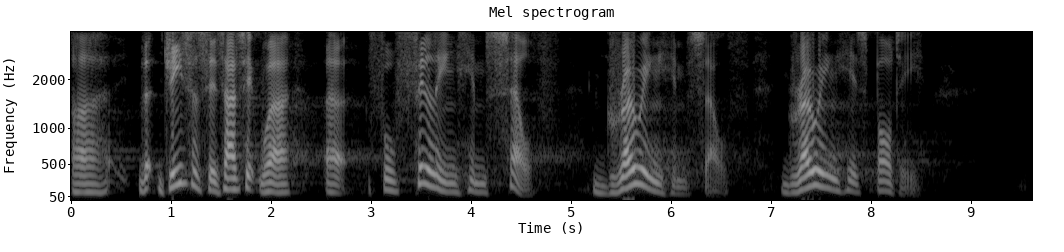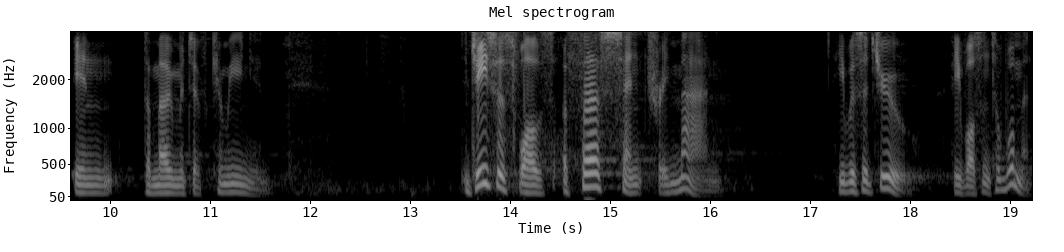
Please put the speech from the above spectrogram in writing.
Uh, that Jesus is, as it were, uh, fulfilling himself, growing himself, growing his body in the moment of communion. Jesus was a first century man. He was a Jew. He wasn't a woman.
